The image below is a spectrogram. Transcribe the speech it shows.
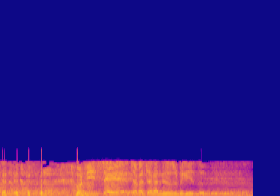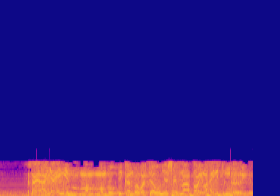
Bodise, jangan-jangan begitu. Saya hanya ingin mem membuktikan bahwa jauhnya Syekh Ilah ini benar gitu.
